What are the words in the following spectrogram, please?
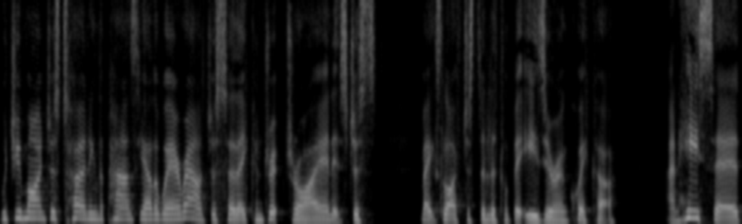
would you mind just turning the pans the other way around just so they can drip dry and it's just makes life just a little bit easier and quicker? And he said,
